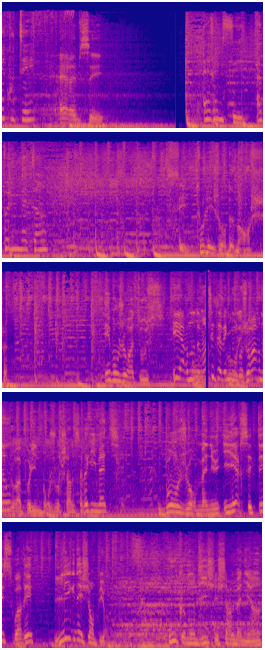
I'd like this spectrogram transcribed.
écoutez RMC. RMC, Apolline Matin. C'est tous les jours de manche. Et bonjour à tous. Et Arnaud Demange est avec nous. Bonjour Arnaud. Bonjour Apolline, bonjour Charles. Ça va Guillemette? Bonjour Manu. Hier c'était soirée Ligue des Champions. Ou comme on dit chez Charles Magnin,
